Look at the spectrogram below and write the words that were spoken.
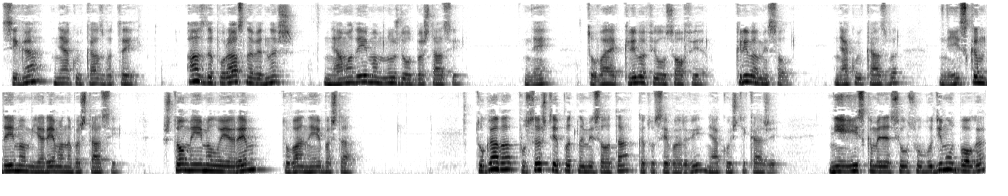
Сега някой казва тъй. Аз да порасна веднъж, няма да имам нужда от баща си. Не, това е крива философия, крива мисъл. Някой казва, не искам да имам ярема на баща си. Що ме е имало ярем, това не е баща. Тогава по същия път на мисълта, като се върви, някой ще каже Ние искаме да се освободим от Бога,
